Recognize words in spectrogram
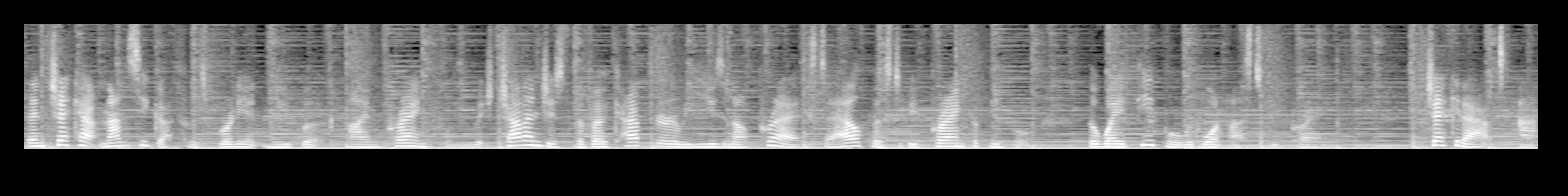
then check out Nancy Guthrie's brilliant new book, I'm Praying for You, which challenges the vocabulary we use in our prayers to help us to be praying for people the way people would want us to be praying. Check it out at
